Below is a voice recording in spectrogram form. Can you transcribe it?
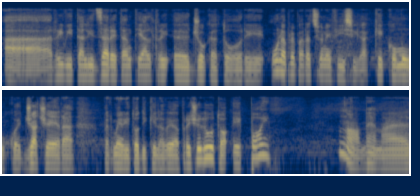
a rivitalizzare tanti altri eh, giocatori, una preparazione fisica che comunque già c'era per merito di chi l'aveva preceduto e poi... No, beh, ma è,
